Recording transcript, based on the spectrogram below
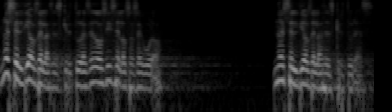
No es el Dios de las escrituras, eso sí se los aseguro. No es el Dios de las escrituras.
